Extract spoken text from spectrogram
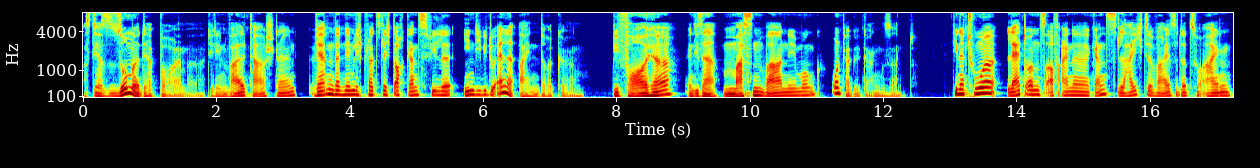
aus der Summe der Bäume, die den Wald darstellen, werden dann nämlich plötzlich doch ganz viele individuelle Eindrücke, die vorher in dieser Massenwahrnehmung untergegangen sind. Die Natur lädt uns auf eine ganz leichte Weise dazu ein,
